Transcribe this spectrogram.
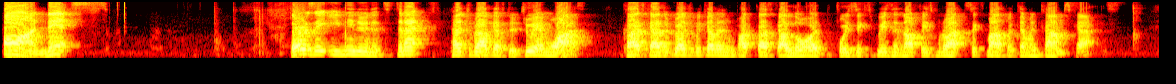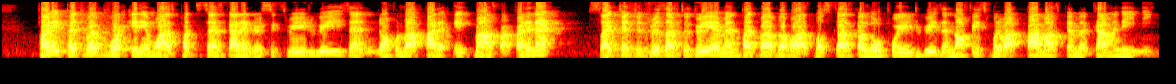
on this Thursday evening units. Tonight, Petrobelk after 2 a.m. was. Cloud skies are gradually becoming hot cloud sky low at 46 degrees and north face wind about 6 miles becoming calm skies. Friday, Petrobelk before 8 a.m. was. Part the sun sky under 63 degrees and north wind about 5 to 8 miles per Friday night, slight chance of drizzle after 3 a.m. and Petrobelk was. Most skies got low 40 degrees and north face wind about 5 miles becoming calm in the evening.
